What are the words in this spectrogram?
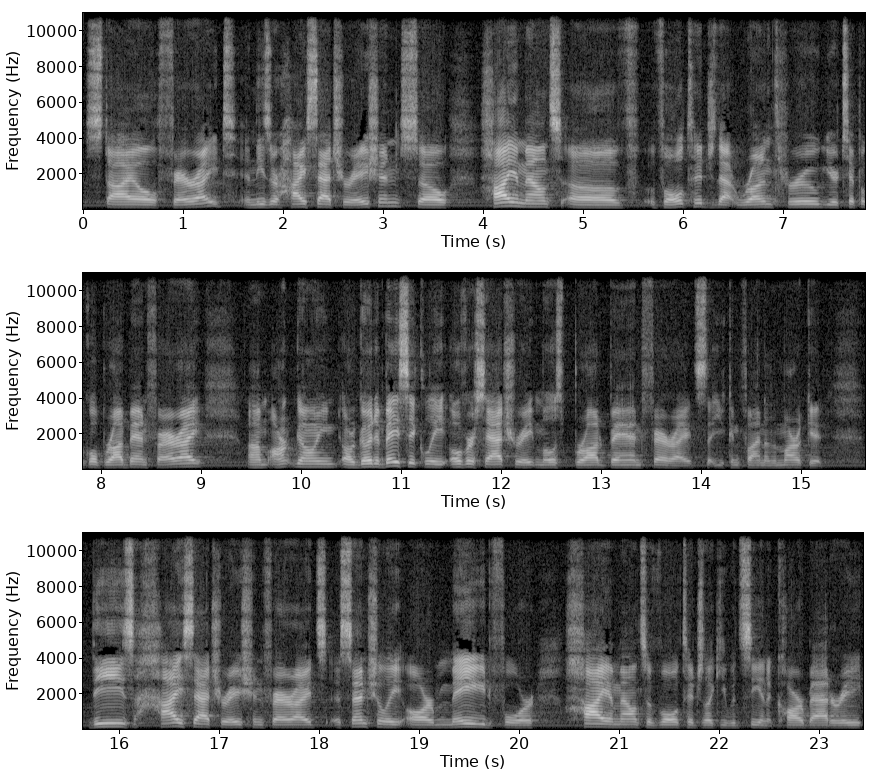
style ferrite, and these are high saturation, so high amounts of voltage that run through your typical broadband ferrite um, aren't going, are going to basically oversaturate most broadband ferrites that you can find on the market. These high saturation ferrites essentially are made for high amounts of voltage like you would see in a car battery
